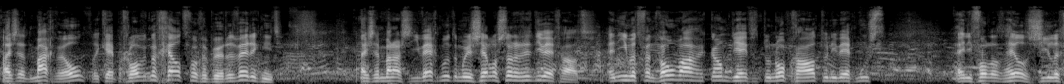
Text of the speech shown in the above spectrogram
Hij zei, dat mag wel. Ik heb er geloof ik nog geld voor gebeurd, dat weet ik niet. Hij zei, maar als die weg moet, dan moet je zelf zorgen dat hij weggaat. En iemand van het woonwagenkamp, die heeft het toen opgehaald toen hij weg moest. En die vond het heel zielig.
